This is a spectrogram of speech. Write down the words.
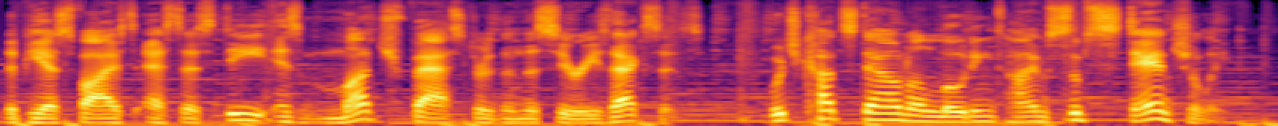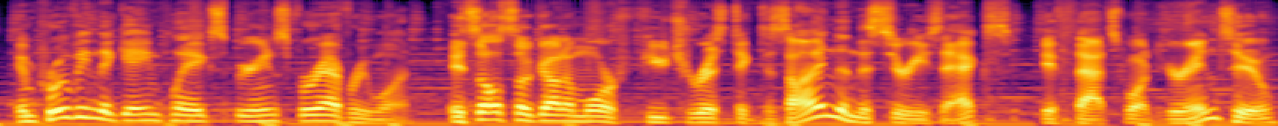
The PS5's SSD is much faster than the Series X's, which cuts down on loading time substantially, improving the gameplay experience for everyone. It's also got a more futuristic design than the Series X, if that's what you're into,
